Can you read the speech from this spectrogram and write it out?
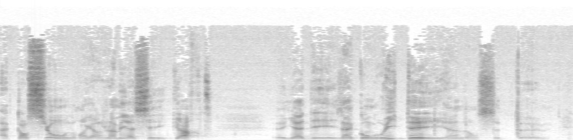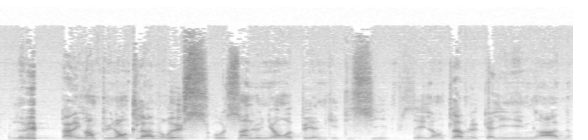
attention. On ne regarde jamais assez les cartes. Il y a des incongruités hein, dans cette. vous avez par exemple une enclave russe au sein de l'Union européenne qui est ici. C'est l'enclave de Kaliningrad.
